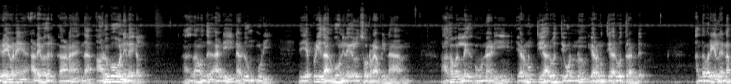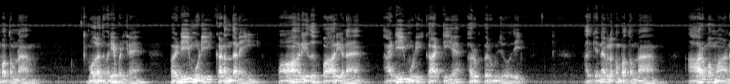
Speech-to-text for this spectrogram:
இறைவனை அடைவதற்கான இந்த அனுபவ நிலைகள். அதுதான் வந்து அடி நடு முடி. இது எப்படி இது அனுபவ நிலைகள்னு சொல்கிறேன் அப்படின்னா அகவலில் இதுக்கு முன்னாடி இரநூத்தி அறுபத்தி ஒன்று இரநூத்தி அறுபத்தி ரெண்டு. அந்த வரிகளில் என்ன பார்த்தோம்னா முதல்ல அந்த வரியை படிக்கிறேன். படிமுடி கடந்தனை பார் இது பார் என அடிமுடி காட்டிய அருட்பெரும் ஜோதி. அதுக்கு என்ன விளக்கம் பார்த்தோம்னா ஆரம்பமான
